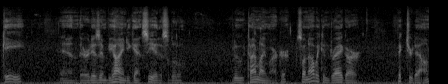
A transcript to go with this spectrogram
okay and there it is in behind. You can't see it. It's a little blue timeline marker. So now we can drag our picture down.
